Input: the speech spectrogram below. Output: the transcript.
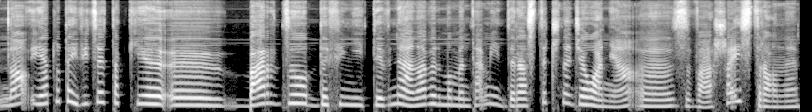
no ja tutaj widzę takie e, bardzo definitywne, a nawet momentami drastyczne działania e, z Waszej strony.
